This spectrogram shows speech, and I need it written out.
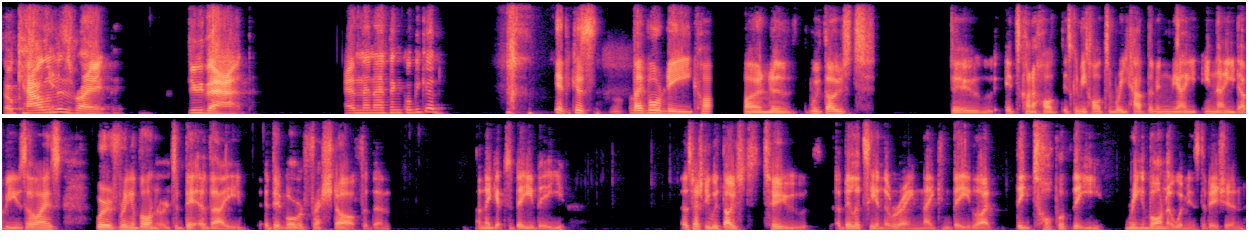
So Callum Yeah. is right. Do that, and then I think we'll be good. Yeah, because they've already kind of with those two, it's kind of hard. It's going to be hard to rehab them in the A- in AEW's eyes. Whereas Ring of Honor, it's a bit of a a bit more of a fresh start for them, and they get to be the, especially with those two ability in the ring, they can be like the top of the Ring of Honor women's division,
